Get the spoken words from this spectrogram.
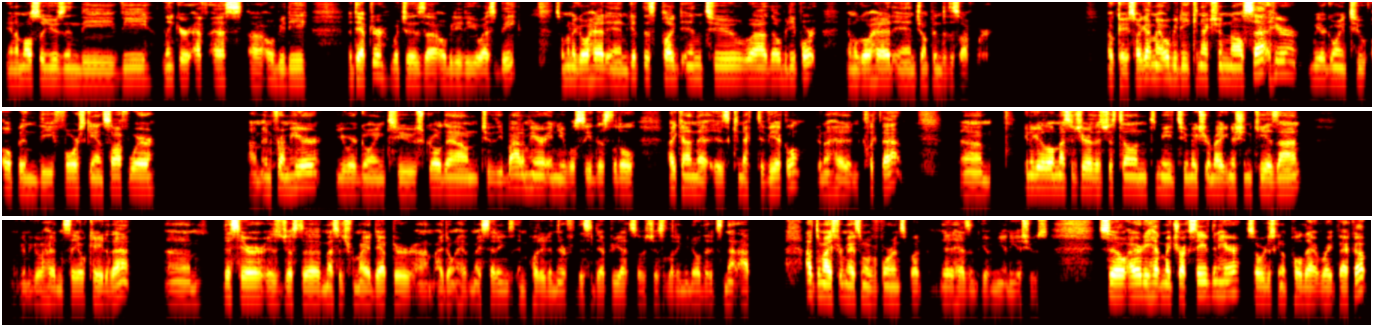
and I'm also using the V-Linker FS uh, OBD adapter, which is uh, OBD to USB. So I'm going to go ahead and get this plugged into uh, the OBD port and we'll go ahead and jump into the software. Okay, so I got my OBD connection all set here. We are going to open the ForScan software. Um, and from here, you are going to scroll down to the bottom here and you will see this little icon that is connect to vehicle. Go ahead and click that. Um, gonna get a little message here that's just telling me to make sure my ignition key is on. We're gonna go ahead and say okay to that. Um, this here is just a message from my adapter. Um, I don't have my settings inputted in there for this adapter yet, so it's just letting me know that it's not op optimized for maximum performance, but it hasn't given me any issues. So I already have my truck saved in here, so we're just going to pull that right back up.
